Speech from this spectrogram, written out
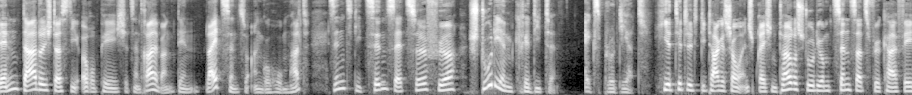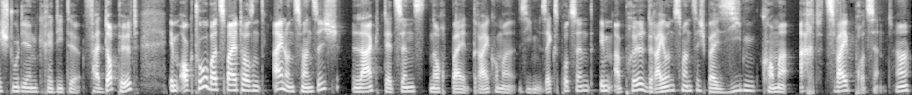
Denn dadurch, dass die Europäische Zentralbank den Leitzins so angehoben hat, sind die Zinssätze für Studienkredite explodiert. Hier titelt die Tagesschau entsprechend teures Studium, Zinssatz für KfW-Studienkredite verdoppelt. Im Oktober 2021 lag der Zins noch bei 3,76 Prozent, im April 23 bei 7,82 Prozent. Ja.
